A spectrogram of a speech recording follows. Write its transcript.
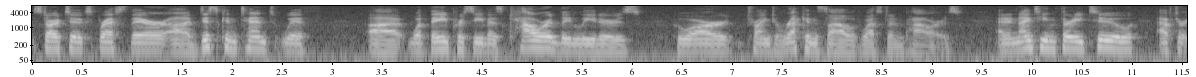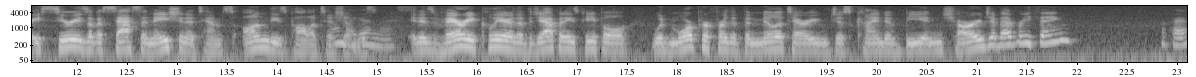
start to express their uh, discontent with uh, what they perceive as cowardly leaders who are trying to reconcile with Western powers. And in 1932, after a series of assassination attempts on these politicians, Oh it is very clear that the Japanese people would more prefer that the military just kind of be in charge of everything. Okay.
